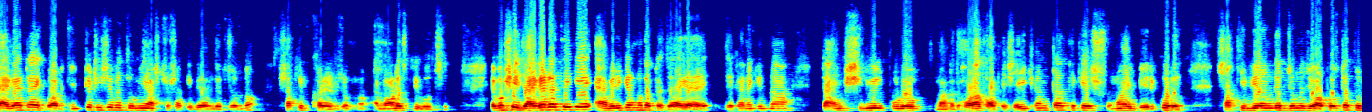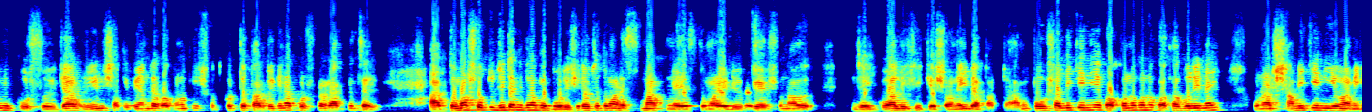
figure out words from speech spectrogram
জায়গাটায় গড গিফটেড হিসেবে তুমি আসছো সাকিব ইয়ানদের জন্য, সাকিব খানের জন্য, আমি অনেস্টলি বলছি। এবং সেই জায়গাটা থেকে আমেরিকার মতো একটা জায়গায়, যেখানে কিনা টাইম শিডিউল পুরো মানে ধরা থাকে, সেইখানটা থেকে সময় বের করে সাকিব ইয়ানদের জন্য যে অপরটা তুমি করছ, এটা ঋণ সাকিব ইয়ানরা কখনো কি শোধ করতে পারবে কিনা প্রশ্ন রাখতে চাই। আর তোমার শত্রু যেটা আমি তোমাকে বলি, সেটা হচ্ছে তোমার স্মার্টনেস তোমার এডুকেশনাল যে কোয়ালিফিকেশন এই ব্যাপারটা। আমি পৌশালীকে নিয়ে কখনো কোনো কথা বলি নাই, ওনার স্বামীকে নিয়েও আমি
